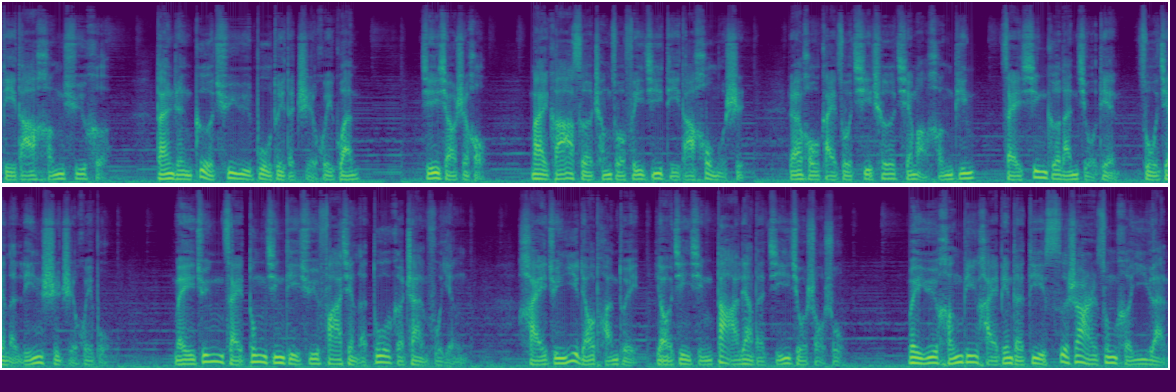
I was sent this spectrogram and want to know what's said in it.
抵达横须贺，担任各区域部队的指挥官。几小时后，麦克阿瑟乘坐飞机抵达后母市，然后改坐汽车前往横滨，在新格兰酒店组建了临时指挥部。美军在东京地区发现了多个战俘营，海军医疗团队要进行大量的急救手术。位于横滨海边的第四十二综合医院，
